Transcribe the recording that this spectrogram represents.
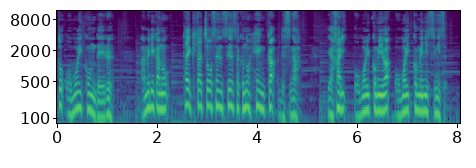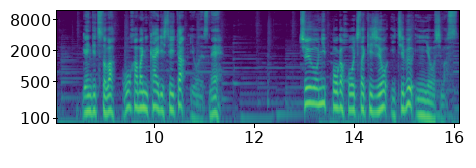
と思い込んでいるアメリカの対北朝鮮政策の変化ですが、やはり思い込みは思い込みに過ぎず、現実とは大幅に乖離していたようですね。中央日報が報じた記事を一部引用します。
